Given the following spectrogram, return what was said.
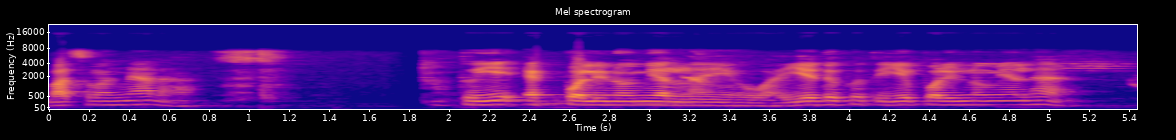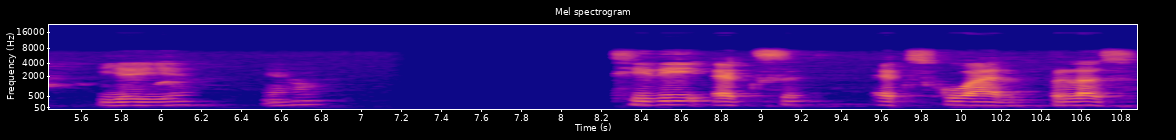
बात समझ में आ रहा? है तो ये एक पोलिनोमियल नहीं हुआ। ये देखो तो ये पोलिनोमियल है। ये ये, यहाँ। Three x x square plus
